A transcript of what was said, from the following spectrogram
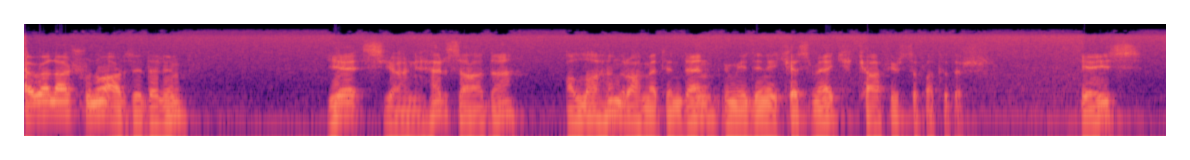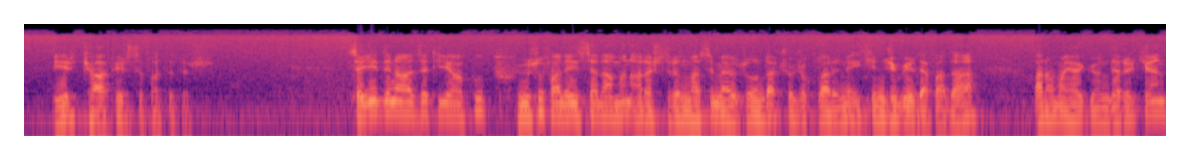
Evvela şunu arz edelim. Yes yani her sahada Allah'ın rahmetinden ümidini kesmek kafir sıfatıdır. Yeis bir kafir sıfatıdır. Seyyidina Hazreti Yakup Yusuf Aleyhisselam'ın araştırılması mevzuunda çocuklarını ikinci bir defa daha aramaya gönderirken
